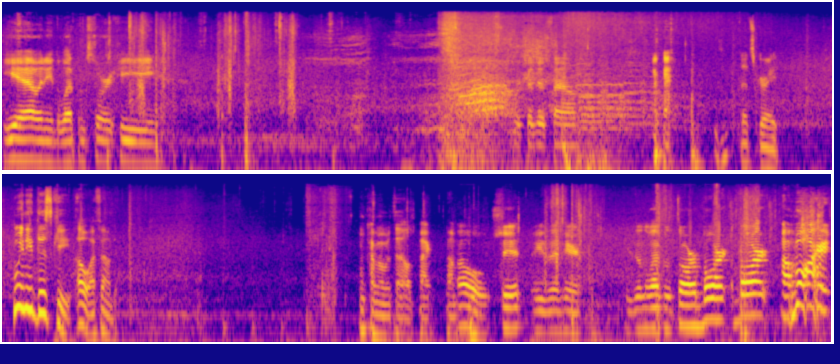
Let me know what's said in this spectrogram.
Yeah, we need the weapon store key. I just found. Okay. That's great. We need this key. Oh, I found it. I'm coming with the health pack. Um, Oh shit, he's in here. He's in the weapon store. Abort! Abort! Abort!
